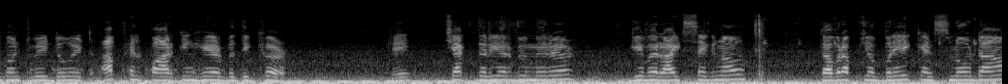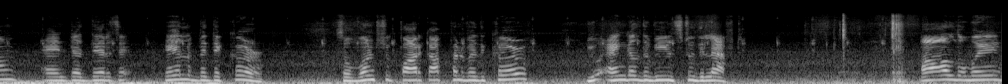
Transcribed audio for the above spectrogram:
going to do it uphill parking here with the curb. Okay? Check the rear view mirror give a right signal cover up your brake and slow down and uh, there's a hill with the curve so once you park uphill with the curve you angle the wheels to the left. All the way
